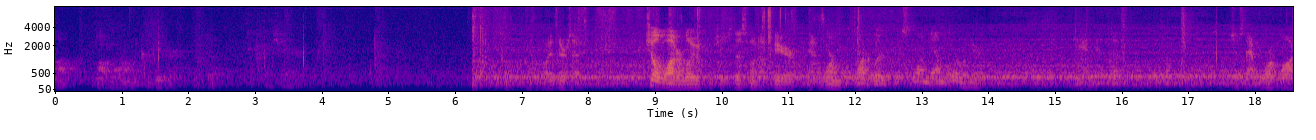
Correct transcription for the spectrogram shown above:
lot, lot more on the computer. but, uh, there's a chilled water loop, this one up here, and a warm water loop, it's the one down below here. And uh, just that warm water.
